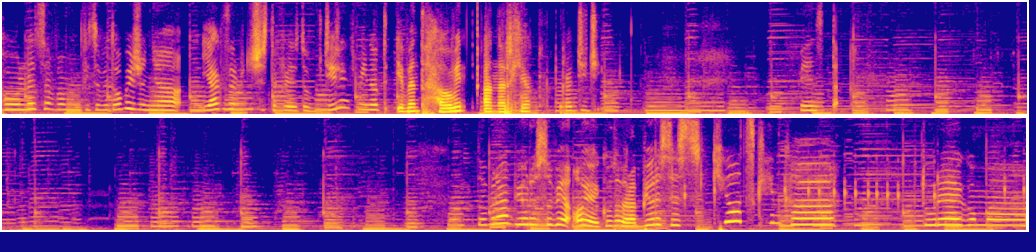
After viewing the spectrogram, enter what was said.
polecam wam widzowie do obejrzenia jak zrobić 300 kredytów w 10 minut event Halloween anarchia.gg Więc tak. Dobra, biorę sobie, ojejku, dobra, biorę sobie skinka, którego mam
